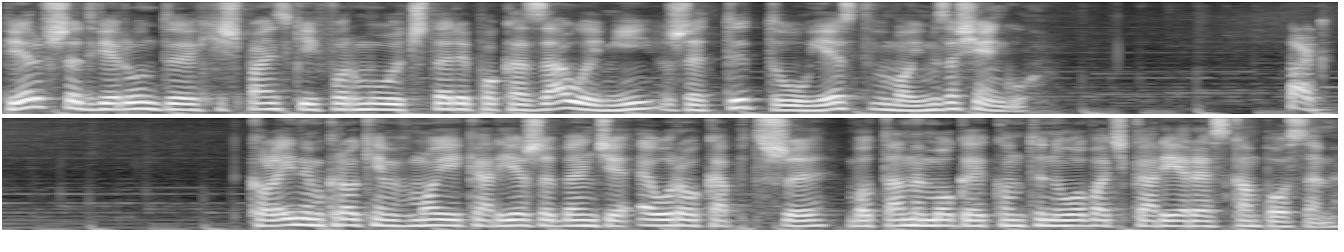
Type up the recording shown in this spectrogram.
Pierwsze dwie rundy hiszpańskiej Formuły 4 pokazały mi, że tytuł jest w moim zasięgu. Tak. Kolejnym krokiem w mojej karierze będzie Eurocup 3, bo tam mogę kontynuować karierę z Camposem.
